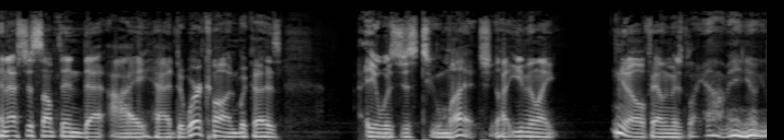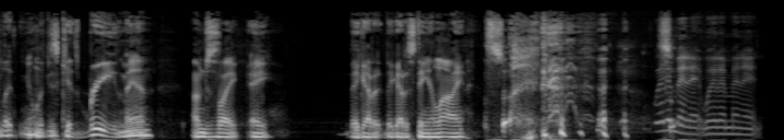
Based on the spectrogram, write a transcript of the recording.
And that's just something that I had to work on because it was just too much. Like, even like, you know, family members be like, oh man, you know, you let, you know, let these kids breathe, man. I'm just like, hey, they gotta, they gotta stay in line. So, wait a minute, wait a minute.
